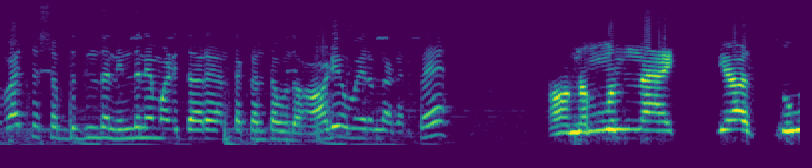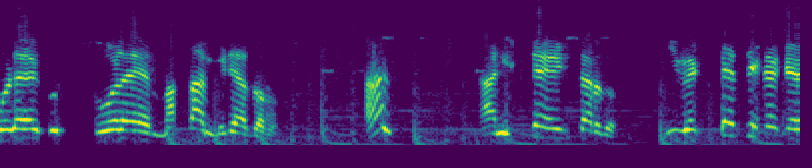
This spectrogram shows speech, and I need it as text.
ಅವಾಚ್ಯ ಶಬ್ದದಿಂದ ನಿಂದನೆ ಮಾಡಿದ್ದಾರೆ ಅಂತಕ್ಕಂಥ ಒಂದು ಆಡಿಯೋ ವೈರಲ್ ಆಗುತ್ತೆ. ನಮ್ಮನ್ನ ಸೂಳೆ ಗುಡ್ ಸೂಳೆ ಮತ ಮೀಡಿಯಾದವರು. ನಾನು ಇಷ್ಟೇ ಹೇಳ್ತಾ ಇರೋದು. ಈ ವ್ಯಕ್ತಿ ಸಿಕ್ಕಕ್ಕೆ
